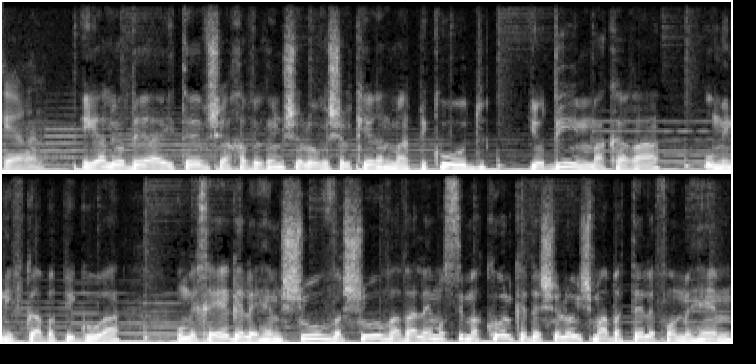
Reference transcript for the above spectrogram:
קרן. אייל יודע היטב שהחברים שלו ושל קרן מהפיקוד יודעים מה קרה ומי נפגע בפיגוע, הוא מחייג אליהם שוב ושוב, אבל הם עושים הכל כדי שלא ישמע בטלפון מהם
